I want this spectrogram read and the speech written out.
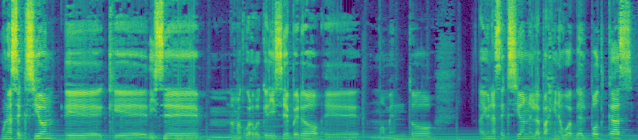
una sección eh, que dice, mm, no me acuerdo qué dice, pero un momento, hay una sección en la página web del podcast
